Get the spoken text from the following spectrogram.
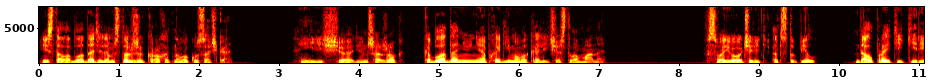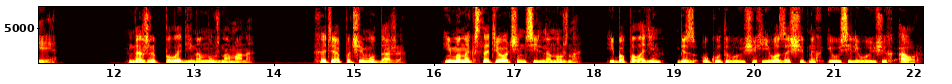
И стал обладателем столь же крохотного кусочка. еще один шажок к обладанию необходимого количества маны. В свою очередь отступил, дал пройти Кирее. Даже паладинам нужна мана. Хотя почему даже? Им она, кстати, очень сильно нужна, ибо паладин, без укутывающих его защитных и усиливающих аур,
